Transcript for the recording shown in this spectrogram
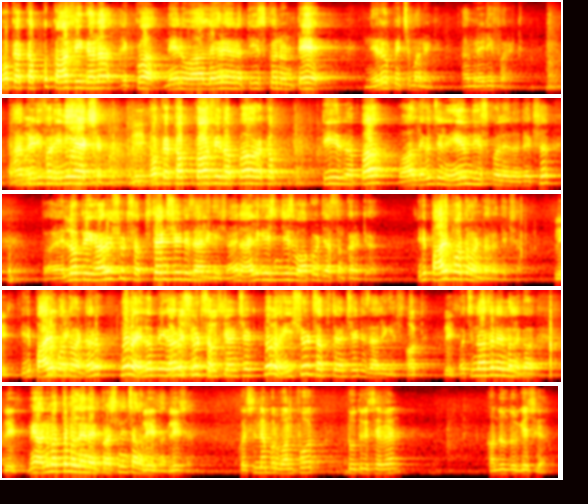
ఒక కప్పు కాఫీ కన్నా ఎక్కువ నేను వాళ్ళ దగ్గర ఏమైనా తీసుకుని ఉంటే నిరూపించమనండి. I'm ready for it I'm ready for any action. ఒక కప్ కాఫీ తప్ప ఒక కప్ టీ తప్ప వాళ్ళ దగ్గర నుంచి నేను ఏం తీసుకోలేదు అధ్యక్ష. ఎల్ఓపి గారు షుడ్ సబ్స్టాన్షియేట్ ఇస్ అలిగేషన్ ఆయన అలిగేషన్ చేసి వాకౌట్ చేస్తాం కరెక్ట్గా ఇది పారిపోతాం అంటారు అధ్యక్ష. ప్లీజ్ ఇది పారిపోతాం అంటారు. నో నో ఎల్ఓపి గారు. Should. Substantiate no no he should substantiate his allegation వచ్చిన తర్వాత నేను మళ్ళీ గౌ- మీ అనుమతి మళ్ళీ నేను ప్రశ్నించాలి please question number one four two three seven Kandula Durgesh గారు.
